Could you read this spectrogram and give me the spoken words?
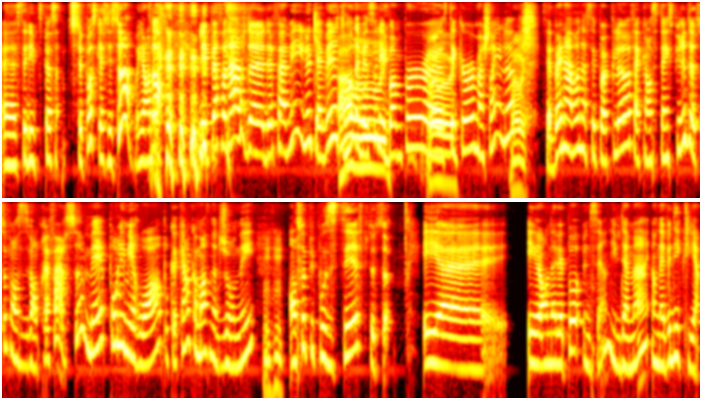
Euh, c'est des petits personnages. Tu sais pas ce que c'est ça? Voyons donc! les personnages de, de famille, là, qu'il y avait, tout le ah, monde avait ça, les bumpers, euh, stickers, machin, là. C'est bien avant à cette époque-là. Fait qu'on s'est inspiré de ça, puis on s'est dit, on préfère ça, mais pour les miroirs, pour que quand on commence notre journée, mm-hmm. on soit plus positif, puis tout ça. Et, euh, et on n'avait pas une scène, évidemment, on avait des clients.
